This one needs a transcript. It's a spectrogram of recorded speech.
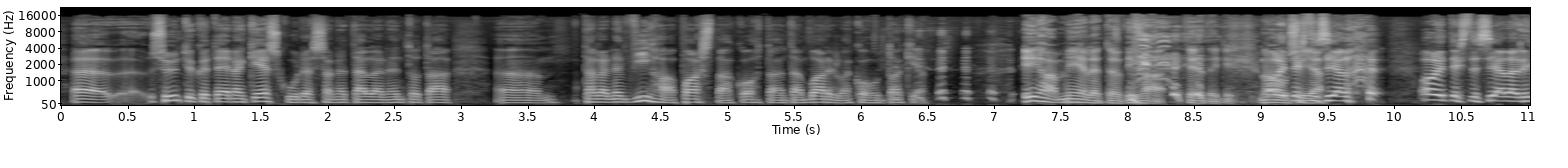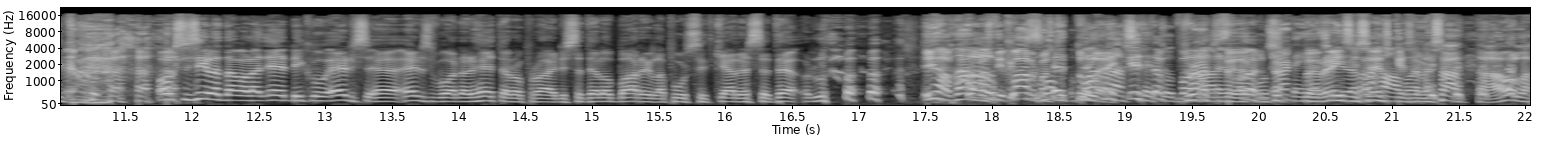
äh, syntyykö teidän keskuudessanne tällainen, tota, äh, tällainen viha pastaa kohtaan tämän barilla kohun takia? Ihan mieletön viha tietenkin nousi. Olitteko Ja, te siellä, olitteko te siellä niinku, onko se sillä tavalla, että en, niinku, ens, äh, ensi vuonna Heteroprideissa teillä on barilla pussit kädessä? Te, ihan varmasti, varmasti tulee. Eihän Races ensi kesänä saattaa olla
